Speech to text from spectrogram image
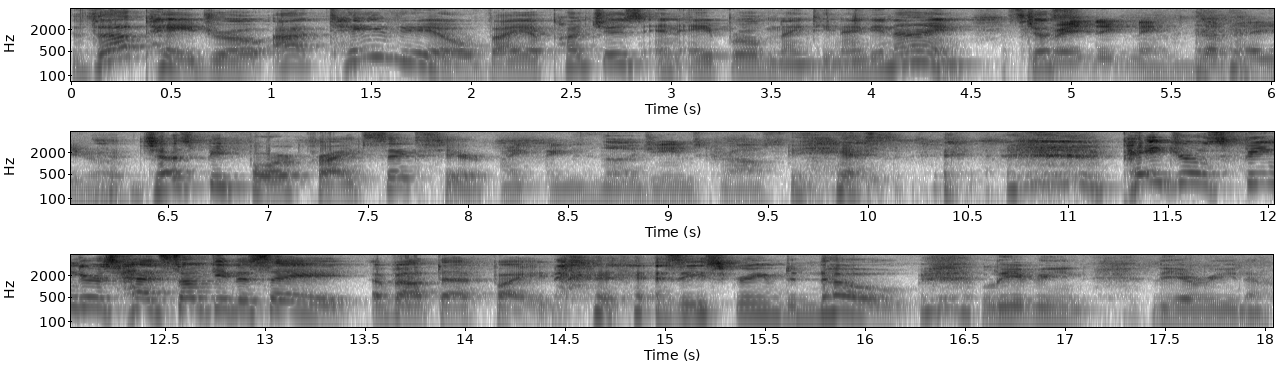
the Pedro Otavio via punches in April of 1999. It's just, a great nickname, the Pedro. just before Pride 6 here. Like, like the James Cross. Yes. Pedro's fingers had something to say about that fight as he screamed no, leaving the arena.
